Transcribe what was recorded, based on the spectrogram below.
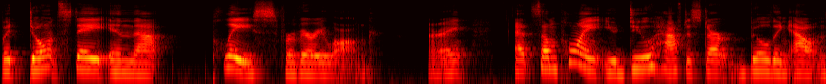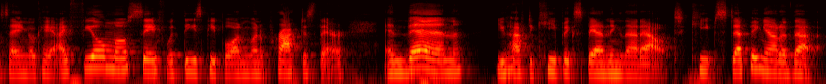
but don't stay in that place for very long. All right. At some point, you do have to start building out and saying, okay, I feel most safe with these people. I'm going to practice there. And then you have to keep expanding that out, keep stepping out of that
